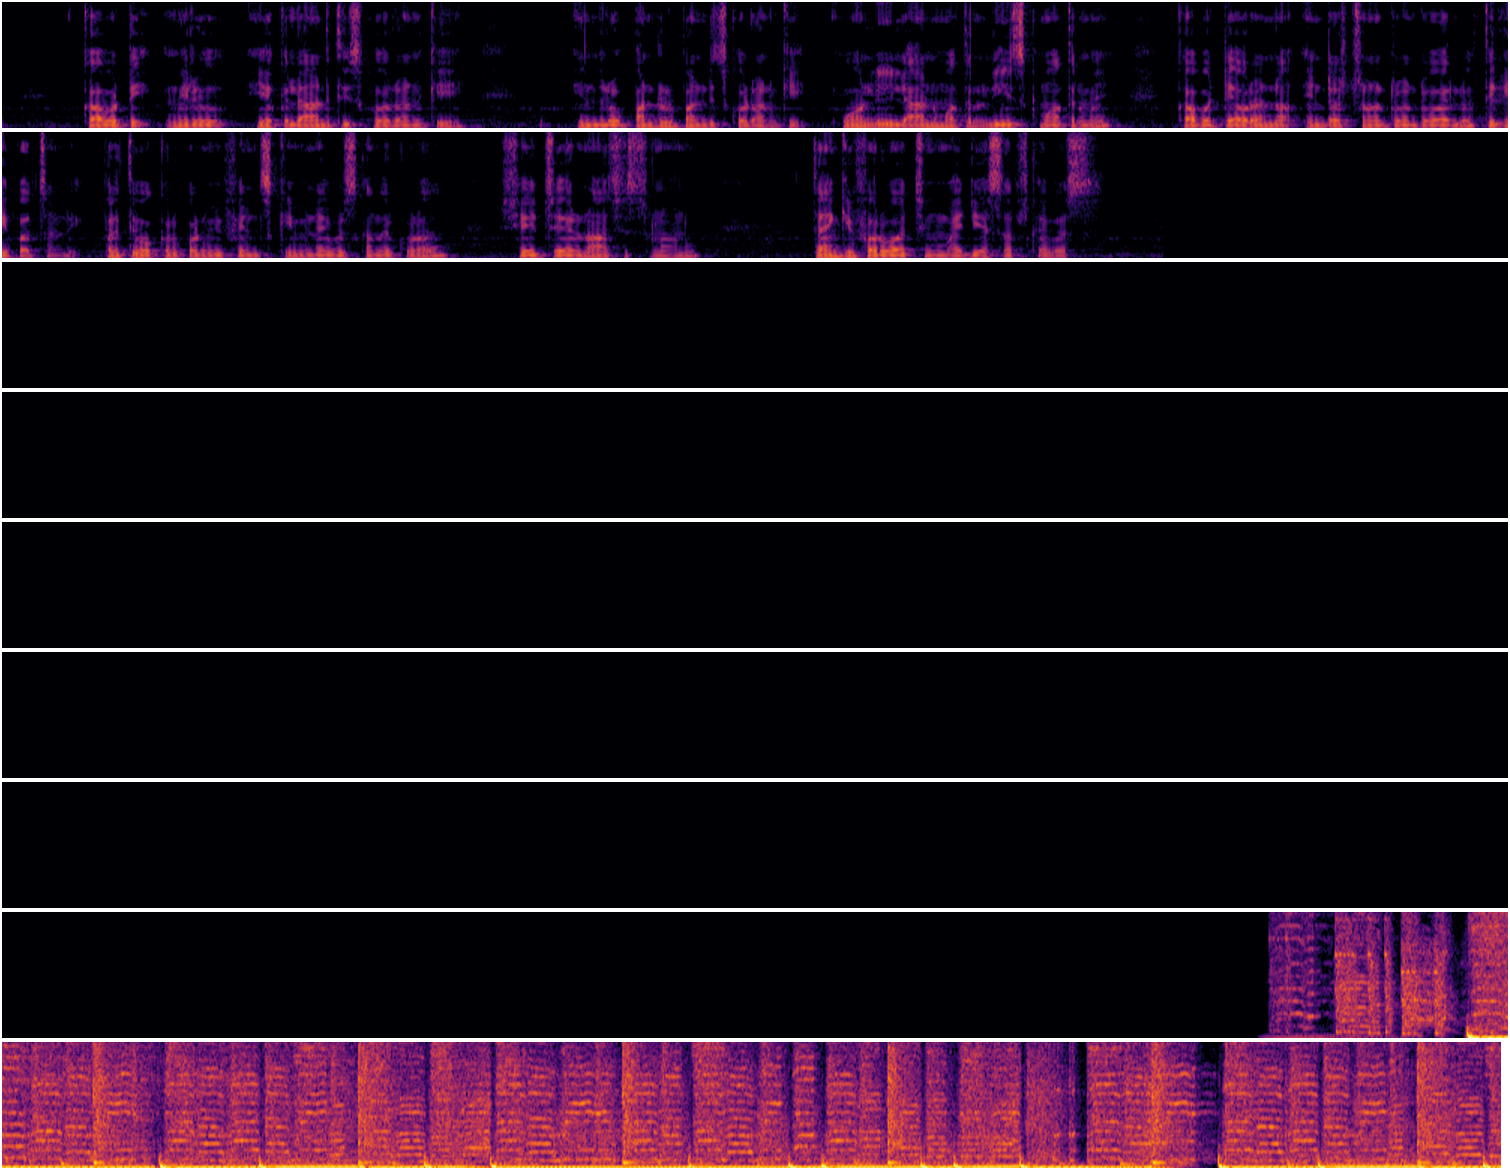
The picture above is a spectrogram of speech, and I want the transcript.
కాబట్టి మీరు ఈ యొక్క ల్యాండ్ తీసుకోవడానికి ఇందులో పంటలు పండించుకోవడానికి ఓన్లీ ఈ ల్యాండ్ మాత్రం లీజ్కి మాత్రమే. కాబట్టి ఎవరైనా ఇంట్రెస్ట్ ఉన్నటువంటి వాళ్ళు తెలియపరచండి. ప్రతి ఒక్కరు కూడా మీ ఫ్రెండ్స్కి మీ నైబర్స్కి అందరు కూడా షేర్ చేయాలని ఆశిస్తున్నాను. Thank you for watching my dear subscribers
